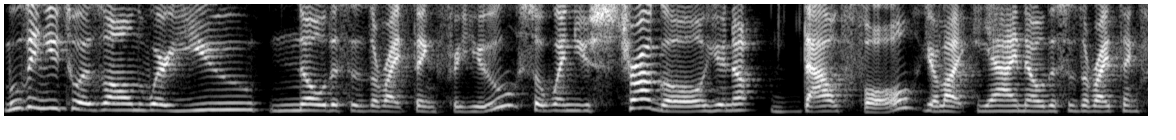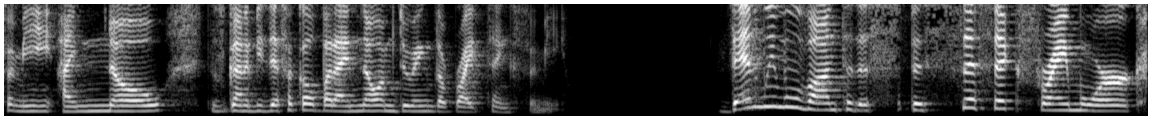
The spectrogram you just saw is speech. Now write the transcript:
moving you to a zone where you know this is the right thing for you. So when you struggle, you're not doubtful. You're like, yeah, I know this is the right thing for me. I know this is going to be difficult, but I know I'm doing the right thing for me. Then we move on to the specific framework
